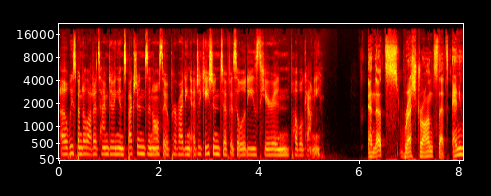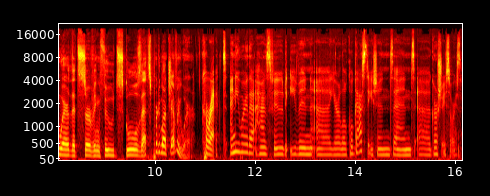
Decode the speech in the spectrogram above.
Uh, we spend a lot of time doing inspections and also providing education to facilities here in Pueblo County. And that's restaurants, that's anywhere that's serving food, schools, that's pretty much everywhere. Correct. Anywhere that has food, even uh, your local gas stations and uh, grocery stores.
